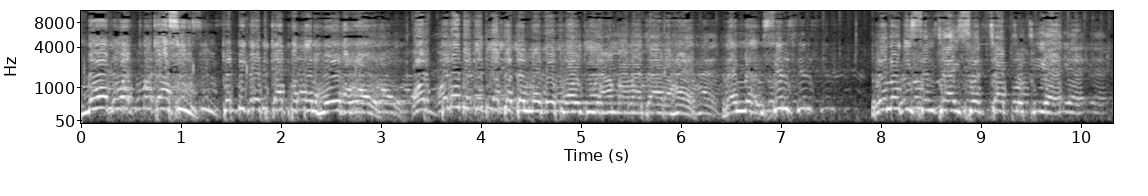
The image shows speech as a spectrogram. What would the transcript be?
मोहम्मद कासिम के विकेट का पतन हो रहा है और बड़े विकेट का पतन मैं देख रहा हूँ कि यहाँ माना जा रहा है। रन सिर्फ़ रनों की संख्या इस वक्त चाप पहुँची है।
